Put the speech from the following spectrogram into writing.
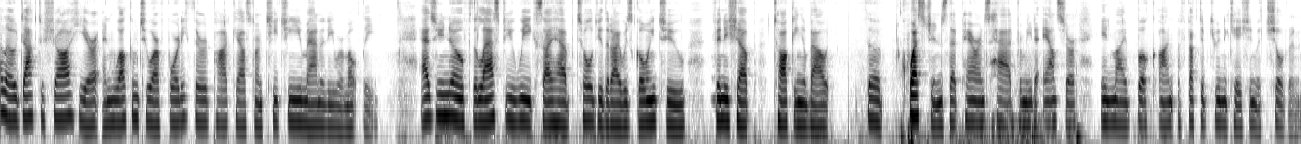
Hello, Dr. Shaw here, and welcome to our 43rd podcast on teaching humanity remotely. As you know, for the last few weeks, I have told you that I was going to finish up talking about the questions that parents had for me to answer in my book on effective communication with children.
